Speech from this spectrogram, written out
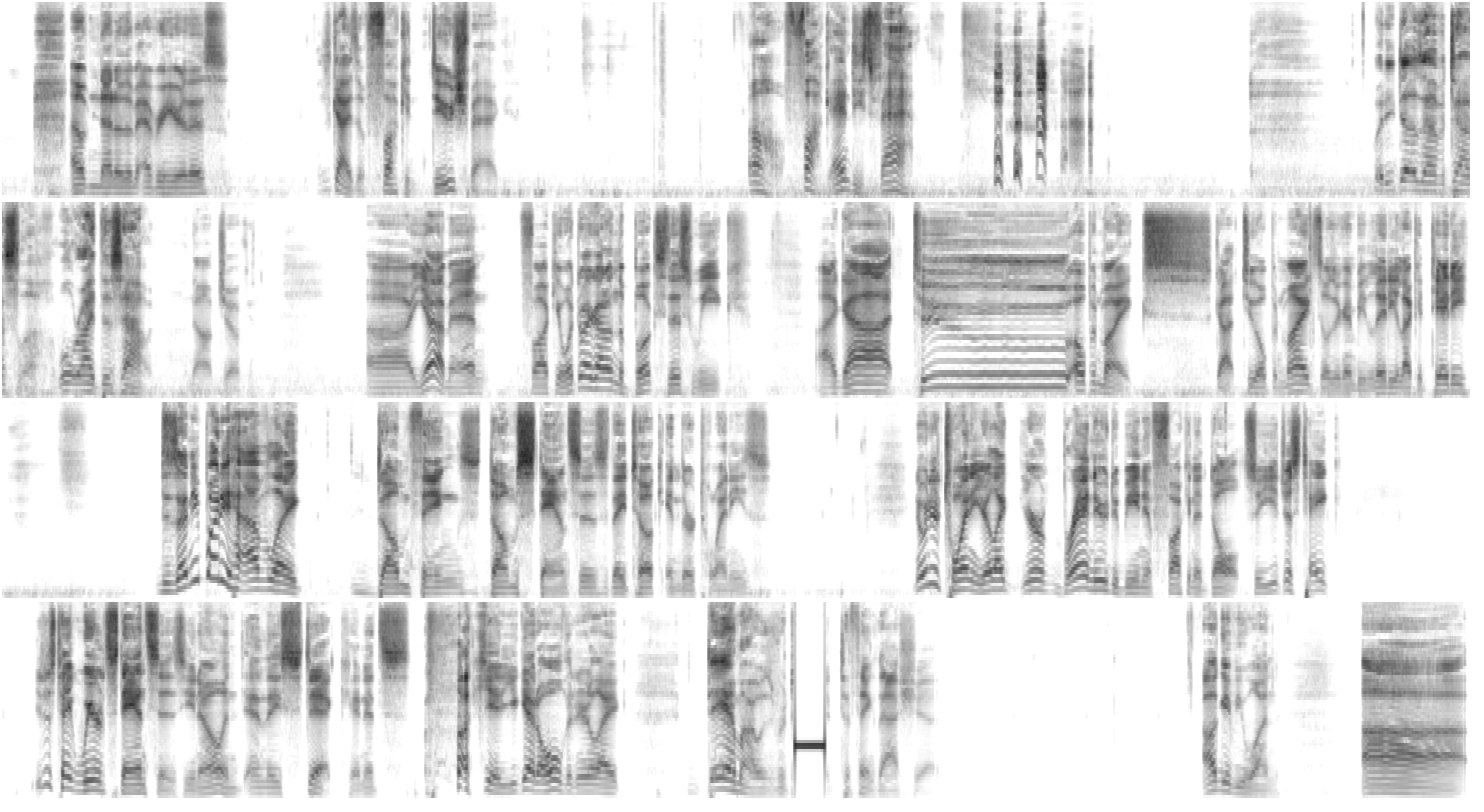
I hope none of them ever hear this. This guy's a fucking douchebag. Oh, fuck. Andy's fat. but he does have a Tesla. We'll ride this out. No, I'm joking. Uh, yeah, man. Fuck it. What do I got on the books this week? I got two open mics. Got two open mics. Those are going to be litty like a titty. Does anybody have like dumb things, dumb stances they took in their 20s? You know, when you're 20, you're like, you're brand new to being a fucking adult. So you just take, you just take weird stances, you know, and, and they stick. And it's fucking, you get old and you're like, damn, I was retarded to think that shit. I'll give you one. Uh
